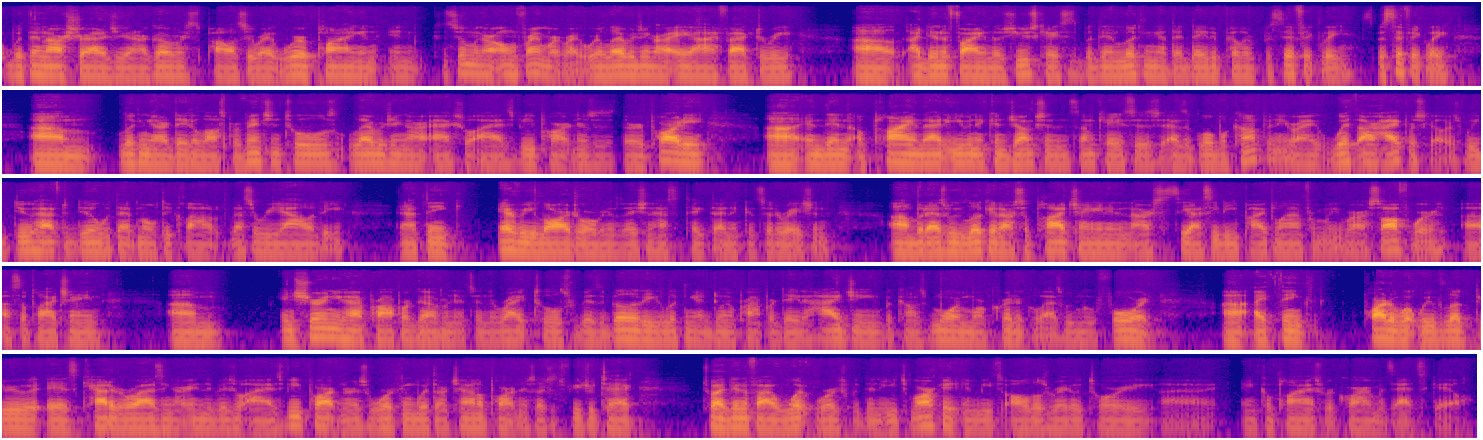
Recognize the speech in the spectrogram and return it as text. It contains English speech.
within our strategy and our governance policy, right, we're applying and, and consuming our own framework, right? We're leveraging our AI factory, uh, identifying those use cases, but then looking at that data pillar specifically, specifically, um, looking at our data loss prevention tools, leveraging our actual ISV partners as a third party, uh, and then applying that even in conjunction in some cases as a global company, right, with our hyperscalers. We do have to deal with that multi-cloud. That's a reality, and I think every large organization has to take that into consideration. Um, but as we look at our supply chain and our CI/CD pipeline from our software uh, supply chain, um, ensuring you have proper governance and the right tools for visibility, looking at doing proper data hygiene becomes more and more critical as we move forward. Uh, I think part of what we've looked through is categorizing our individual ISV partners, working with our channel partners such as FutureTech to identify what works within each market and meets all those regulatory uh, and compliance requirements at scale.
